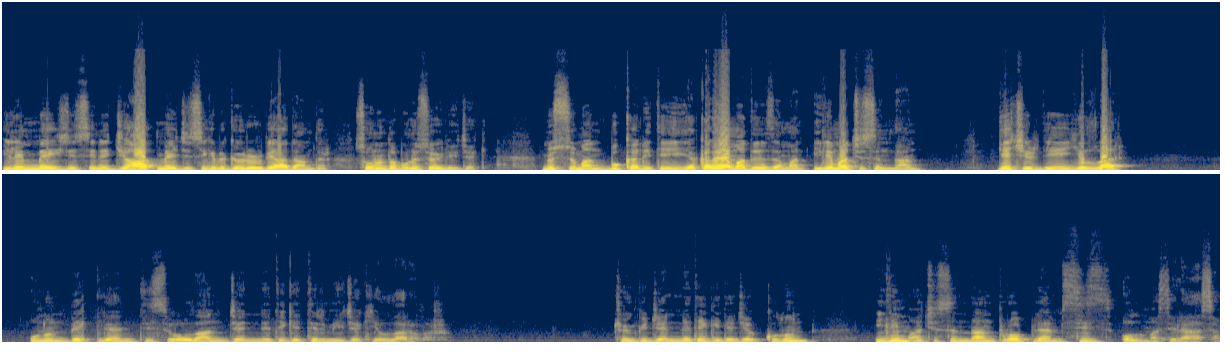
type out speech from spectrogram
ilim meclisini cihat meclisi gibi görür bir adamdır. Sonunda bunu söyleyecek. Müslüman bu kaliteyi yakalayamadığı zaman ilim açısından geçirdiği yıllar onun beklentisi olan cenneti getirmeyecek yıllar olur. Çünkü cennete gidecek kulun ilim açısından problemsiz olması lazım.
